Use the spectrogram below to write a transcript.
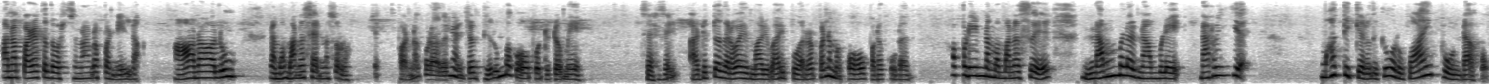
ஆனால் பழக்க தோஷத்தினால பண்ணிடலாம். ஆனாலும் நம்ம மனசு என்ன சொல்லும்? பண்ணக்கூடாதுன்னு நினச்சோம். திரும்ப கோவப்பட்டுட்டோமே. சரி சரி. அடுத்த தடவை இது மாதிரி வாய்ப்பு வர்றப்ப நம்ம கோவப்படக்கூடாது. அப்படின்னு நம்ம மனசு நம்மளை நம்மளே நிறைய மாற்றிக்கிறதுக்கு ஒரு வாய்ப்பு உண்டாகும்.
